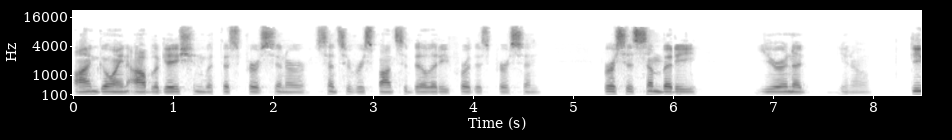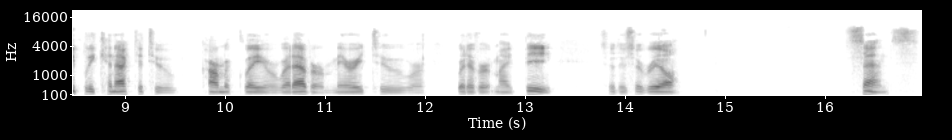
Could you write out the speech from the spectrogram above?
ongoing obligation with this person or sense of responsibility for this person versus somebody you're in a, you know, deeply connected to karmically or whatever, married to or whatever it might be. So there's a real sense.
